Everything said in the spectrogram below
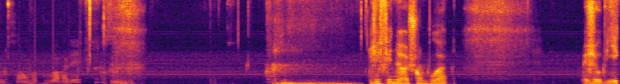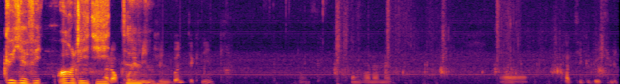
comme ça, on va pouvoir aller miner. J'ai fait une hache en bois. J'ai oublié qu'il y avait World Edit. Alors pour les mines, j'ai une bonne technique. Donc on va la mettre en pratique de suite.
